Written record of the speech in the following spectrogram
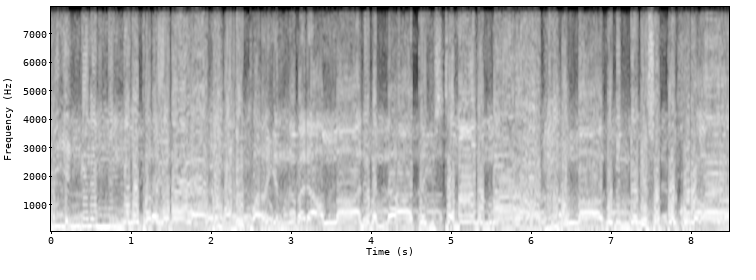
ഇനിയെങ്കിലും നിങ്ങൾ പറയണ. അത് പറയുന്നവരെ അള്ളാന് വല്ലാത്ത ഇഷ്ടമാണെന്ന് അള്ളാഹുവിന്റെ വിശുദ്ധ ഖുർആൻ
